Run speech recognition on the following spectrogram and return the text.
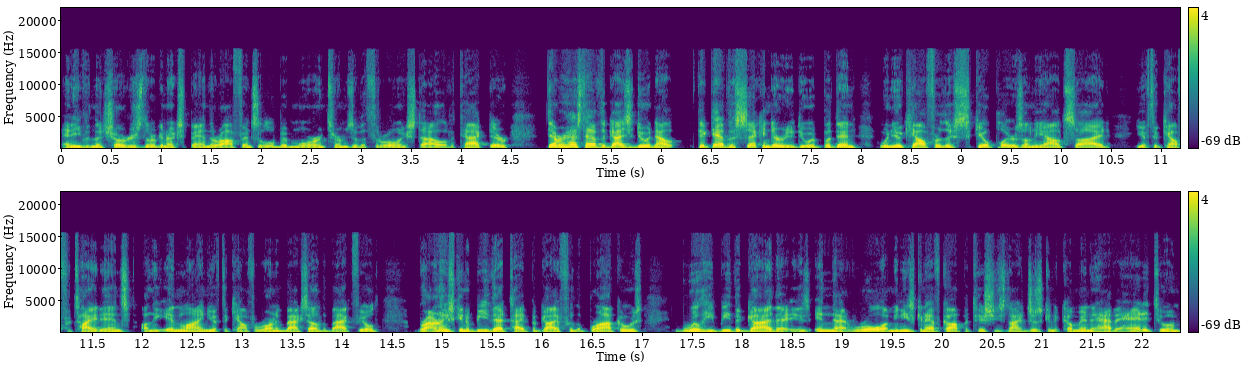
and even the Chargers. They're going to expand their offense a little bit more in terms of a throwing style of attack there. Denver has to have the guys to do it. Now, I think they have the secondary to do it, but then when you account for the skill players on the outside, you have to account for tight ends on the in line. You have to account for running backs out of the backfield. Browning's going to be that type of guy for the Broncos. Will he be the guy that is in that role? I mean, he's going to have competition. He's not just going to come in and have it handed to him.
